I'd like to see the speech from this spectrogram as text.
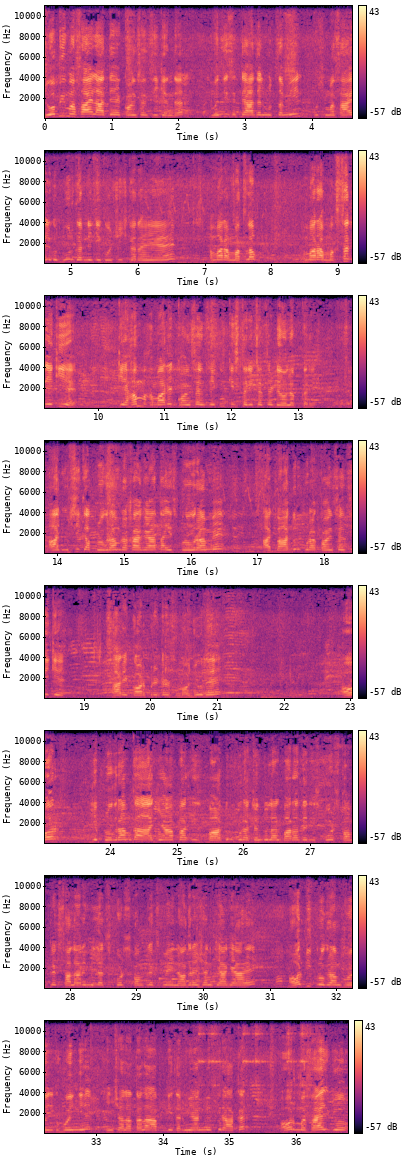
जो भी मसाइल आते हैं कॉन्सेंसी के अंदर मजलिस इतिहादलमसलमिन उस मसाइल को दूर करने की कोशिश कर रहे हैं। हमारा मतलब हमारा मकसद एक ही है कि हम हमारे कॉन्सेंसी को किस तरीके से डेवलप करें। आज उसी का प्रोग्राम रखा गया था। इस प्रोग्राम में आज बहादुरपुरा कॉन्सेंसी के सारे कॉरपोरेटर्स मौजूद हैं। और ये प्रोग्राम का आज यहाँ पर इस Bahadurpura Chandulal Baradari sports complex Salari Millat sports complex में इनाग्रेशन किया गया है। और भी प्रोग्राम होंगे इन ताला आपके दरमियान में फिर आकर और मसाइल जो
